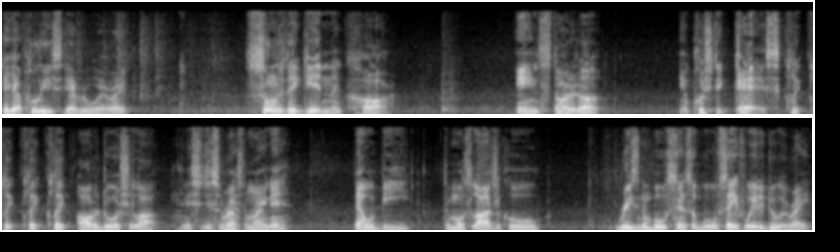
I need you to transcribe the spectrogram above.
They got police everywhere, right? Soon as they get in the car and start it up and push the gas, click, click, click, click, all the doors should lock, and they should just arrest them right then. That would be the most logical, reasonable, sensible, safe way to do it, right?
